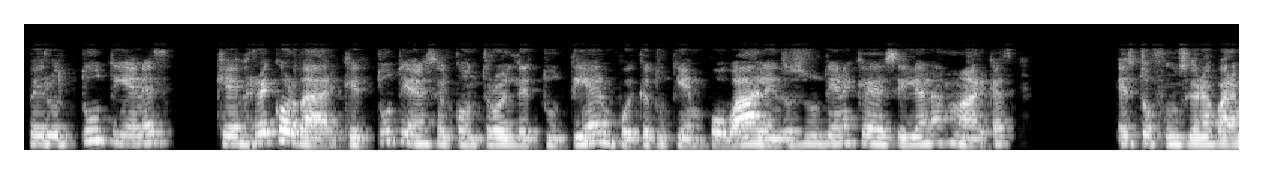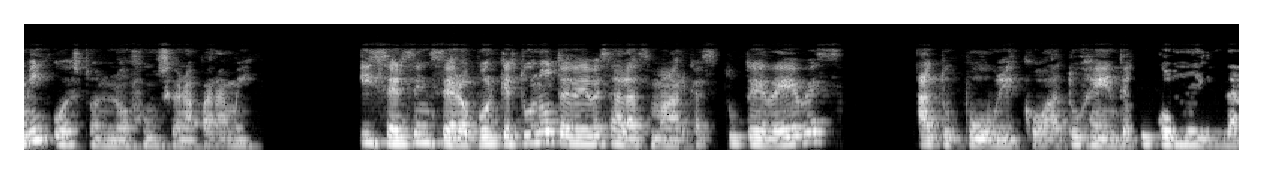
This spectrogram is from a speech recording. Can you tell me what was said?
pero tú tienes que recordar que tú tienes el control de tu tiempo y que tu tiempo vale. Entonces tú tienes que decirle a las marcas, esto funciona para mí o esto no funciona para mí. Y ser sincero, porque tú no te debes a las marcas, tú te debes a tu público, a tu gente, a tu comunidad.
